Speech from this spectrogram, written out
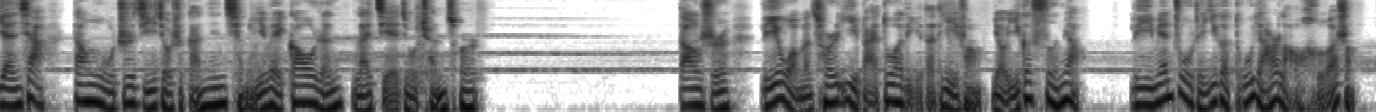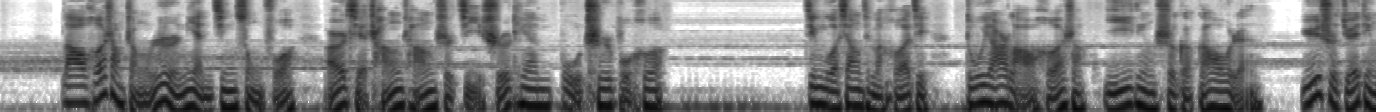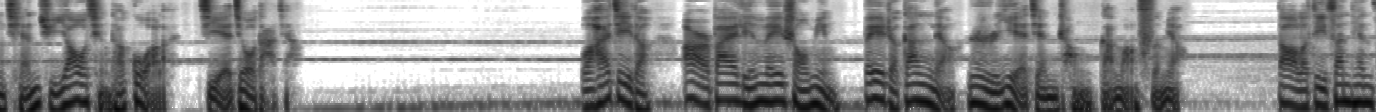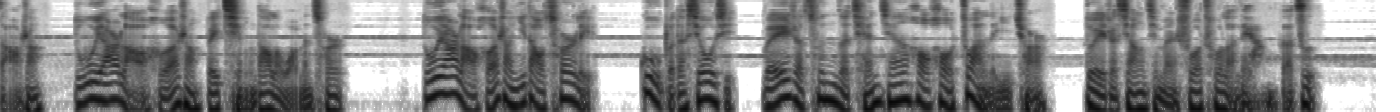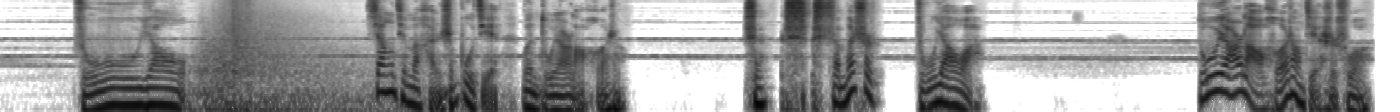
眼下当务之急就是赶紧请一位高人来解救全村。当时离我们村一百多里的地方有一个寺庙，里面住着一个独眼老和尚。老和尚整日念经诵佛，而且常常是几十天不吃不喝。经过乡亲们合计，独眼老和尚一定是个高人，于是决定前去邀请他过来解救大家。我还记得二伯临危受命。背着干粮，日夜兼程赶往寺庙。到了第三天早上，独眼老和尚被请到了我们村。独眼老和尚一到村里，顾不得休息，围着村子前前后后转了一圈，对着乡亲们说出了两个字：“竹妖。”乡亲们很是不解，问独眼老和尚：“什什什么是竹妖啊？”独眼老和尚解释说：“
